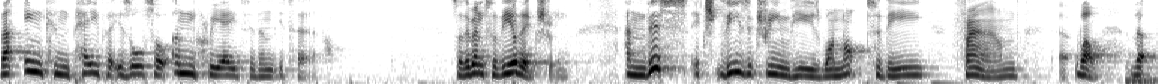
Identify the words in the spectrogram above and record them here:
that ink and paper is also uncreated and eternal. So they went to the other extreme. And this, these extreme views were not to be found. Uh, well, the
